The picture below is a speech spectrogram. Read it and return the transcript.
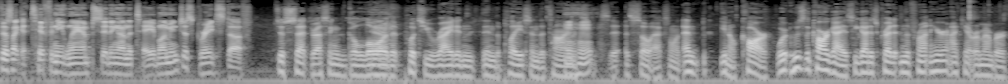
There's like a Tiffany lamp sitting on the table. I mean, just great stuff. just set dressing galore Yeah. Mm-hmm. that puts you right in, in the place and the time. It's, it's, it's so excellent. And you know, car. Where, who's the car guy? Has he got his credit in the front here? I can't remember.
